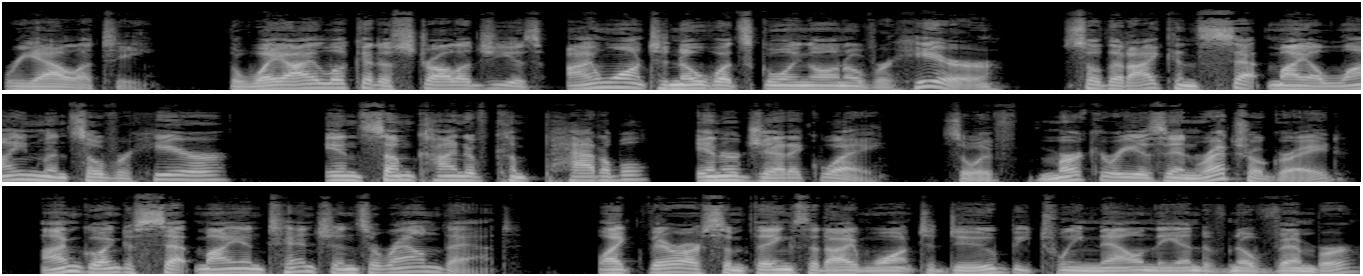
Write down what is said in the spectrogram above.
reality. The way I look at astrology is I want to know what's going on over here so that I can set my alignments over here in some kind of compatible energetic way. So if Mercury is in retrograde, I'm going to set my intentions around that. Like there are some things that I want to do between now and the end of November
